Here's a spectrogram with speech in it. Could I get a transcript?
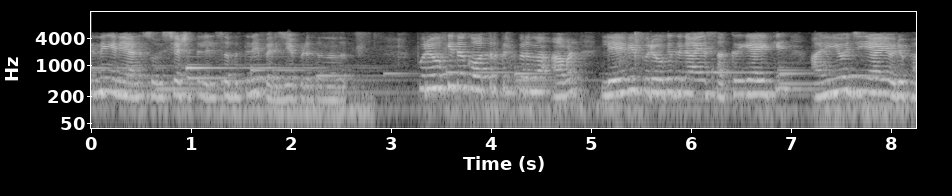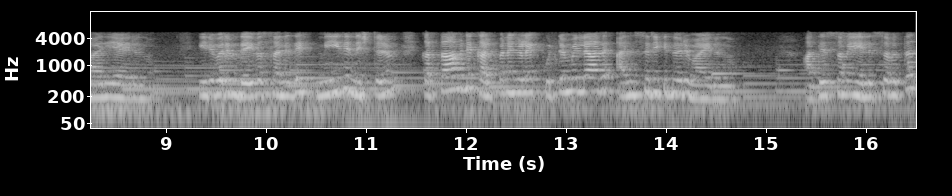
എന്നിങ്ങനെയാണ് സുവിശേഷത്തിൽ എലിസബത്തിനെ പരിചയപ്പെടുത്തുന്നത്. പുരോഹിത ഗോത്രത്തിൽ പിറന്ന അവൾ ലേവി പുരോഹിതനായ സക്രിയായിക്ക് അനുയോജ്യയായ ഒരു ഭാര്യയായിരുന്നു. ഇരുവരും ദൈവസന്നിധി നീതിനിഷ്ഠരും കർത്താവിന്റെ കൽപ്പനകളെ കുറ്റമില്ലാതെ അനുസരിക്കുന്നവരുമായിരുന്നു. അതേസമയം എലിസബത്ത്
